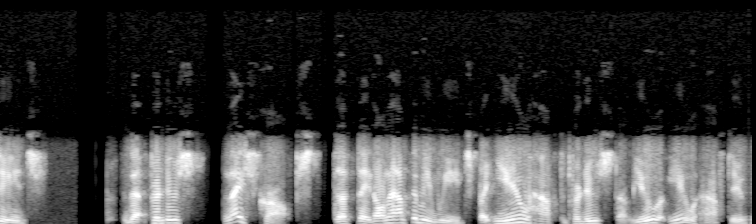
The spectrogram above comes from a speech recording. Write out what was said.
seeds that produce nice crops That they don't have to be weeds, but you have to produce them. You you have to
